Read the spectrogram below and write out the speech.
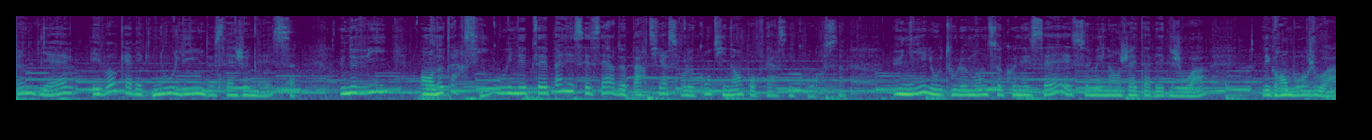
Geneviève évoque avec nous l'île de sa jeunesse, une vie en autarcie où il n'était pas nécessaire de partir sur le continent pour faire ses courses. Une île où tout le monde se connaissait et se mélangeait avec joie, les grands bourgeois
